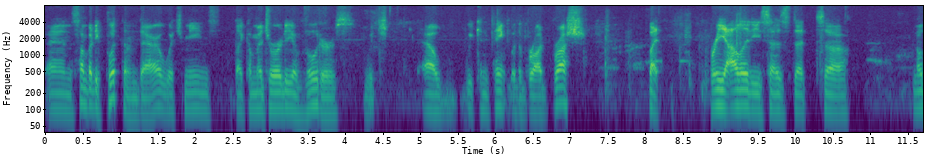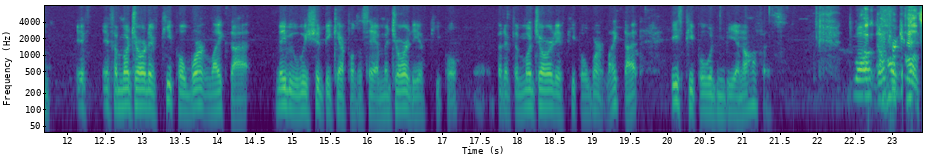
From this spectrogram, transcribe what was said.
and somebody put them there, which means like a majority of voters, which uh, we can paint with a broad brush. But reality says that uh, you know, if if a majority of people weren't like that, maybe we should be careful to say a majority of people. uh, But if a majority of people weren't like that, these people wouldn't be in office. Well, Oh, don't hold- forget, hold-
